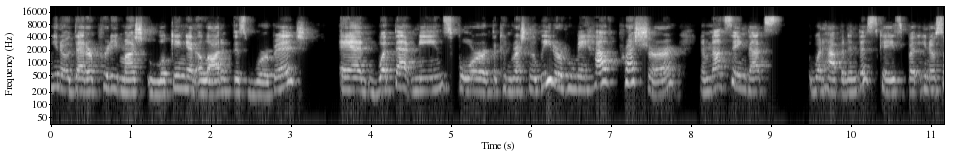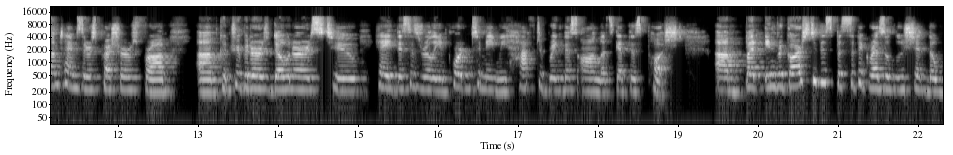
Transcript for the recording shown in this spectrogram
you know that are pretty much looking at a lot of this verbiage and what that means for the congressional leader who may have pressure. I'm not saying that's what happened in this case but you know sometimes there's pressures from um, contributors donors to hey this is really important to me. We have to bring this on. Let's get this pushed. Um, but in regards to this specific resolution the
